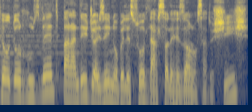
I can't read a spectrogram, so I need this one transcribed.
تئودور روزولت برنده جایزه نوبل صلح در سال 1906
